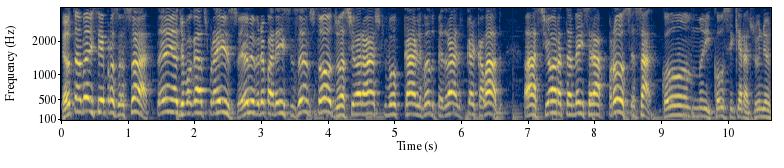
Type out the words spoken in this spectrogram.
Eu também sei processar, tem advogados para isso. Eu me preparei esses anos todos. A senhora acha que vou ficar levando pedrada e ficar calado? A senhora também será processada. Comunicou Siqueira Júnior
